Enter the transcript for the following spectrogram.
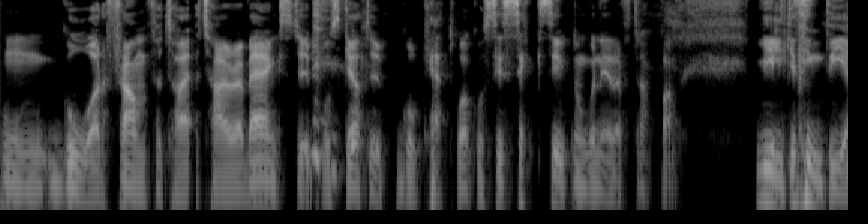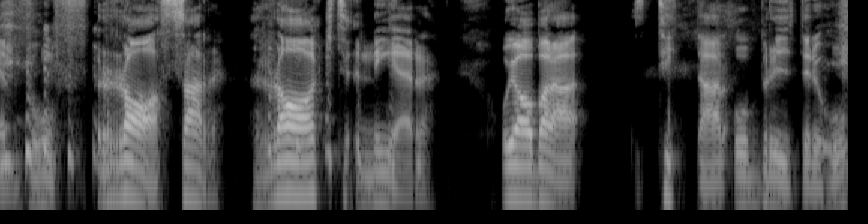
hon går framför Ty- Tyra Banks typ och ska typ gå catwalk och se sexig ut när hon går ner för trappan. Vilket inte hjälper för hon rasar rakt ner. Och jag bara tittar och bryter ihop.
